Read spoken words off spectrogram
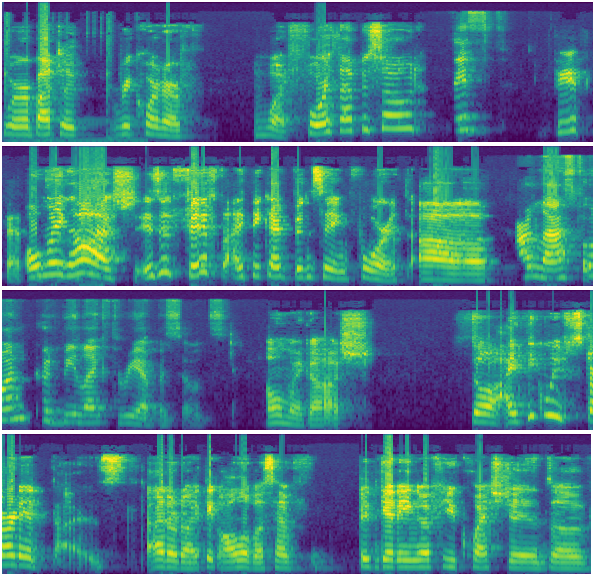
We're about to record our what, fourth episode? Fifth. Fifth episode. Oh my gosh. Is it fifth? I think I've been saying fourth. Uh Our last one could be like three episodes. oh my gosh. So I think we've started uh, I don't know, I think all of us have been getting a few questions of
